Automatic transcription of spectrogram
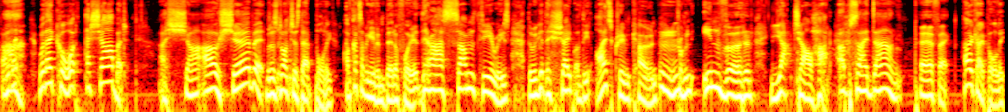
where, Ah. they, where they call it a sherbet. A shar- oh, sherbet. But it's not just that, Paulie. I've got something even better for you. There are some theories that we get the shape of the ice cream cone mm. from an inverted yakchal hut. Upside down. Perfect. Okay, Paulie,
